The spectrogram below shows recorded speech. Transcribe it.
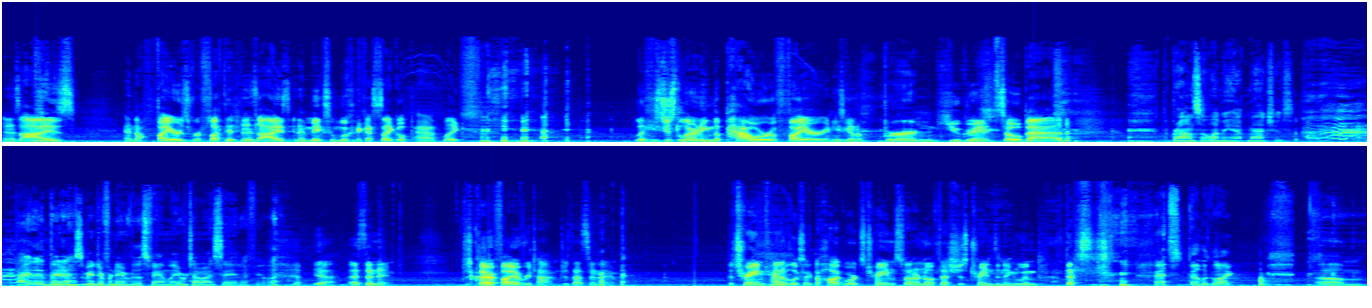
and his eyes, and the fire's reflected in his eyes, and it makes him look like a psychopath. Like, like he's just learning the power of fire, and he's gonna burn Hugh Grant so bad. the Browns don't let me have matches. I, there has to be a different name for this family. Every time I say it, I feel like. Yeah, that's their name. Just clarify every time. Just that's their name. The train kind of looks like the Hogwarts train, so I don't know if that's just trains in England. That's That's they look like. Um,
